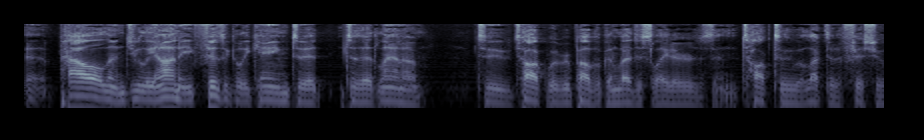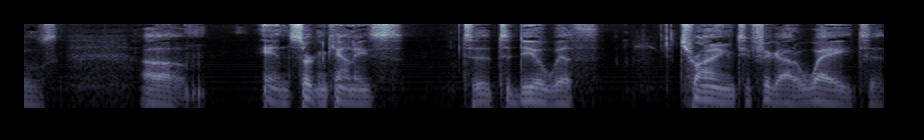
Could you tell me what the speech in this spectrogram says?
uh, Powell and Giuliani physically came to to Atlanta to talk with Republican legislators and talk to elected officials um, in certain counties to to deal with trying to figure out a way to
